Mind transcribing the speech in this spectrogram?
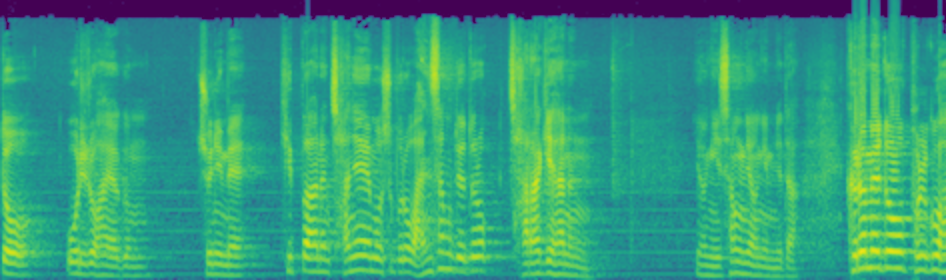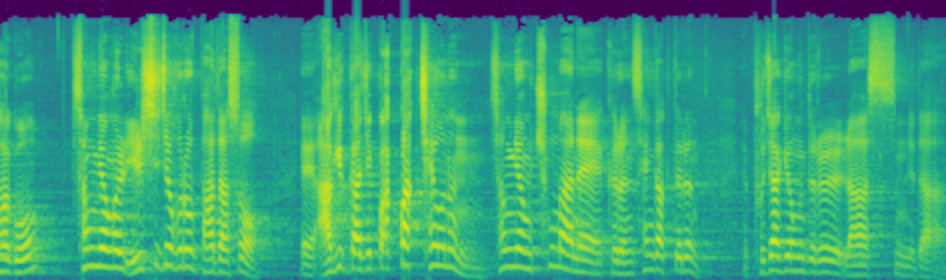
또 우리로 하여금 주님의 기뻐하는 자녀의 모습으로 완성되도록 자라게 하는 영이 성령입니다. 그럼에도 불구하고 성령을 일시적으로 받아서 예, 아귀까지 꽉꽉 채우는 성령 충만의 그런 생각들은 부작용들을 낳았습니다.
